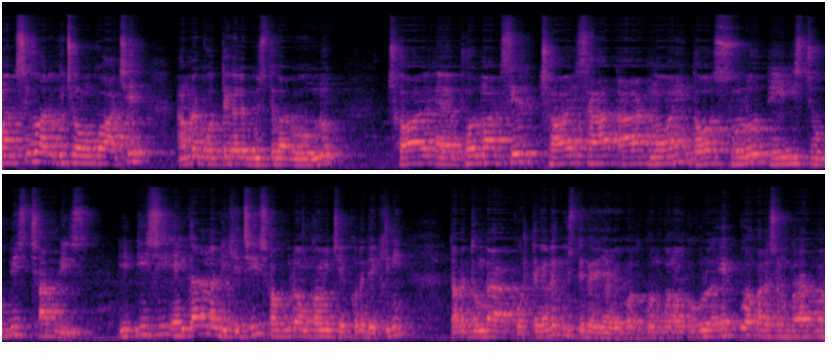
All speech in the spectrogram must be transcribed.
মার্কসেও আরও কিছু অঙ্ক আছে, আমরা করতে গেলে বুঝতে পারব ওগুলো। ছয় ফোর মার্কসের ছয়, সাত, আট, নয়, দশ, ষোলো, তেইশ, চব্বিশ, ছাব্বিশ। ইটিসি এই কারণে লিখেছি, সবগুলো অঙ্ক আমি চেক করে দেখিনি। তবে তোমরা করতে গেলে বুঝতে পেরে যাবে কত কোন কোন অঙ্কগুলো একটু অপারেশন করার পর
